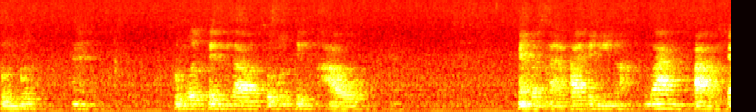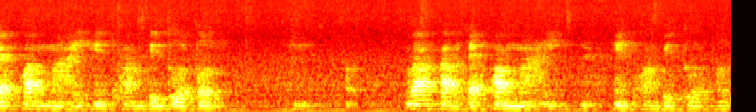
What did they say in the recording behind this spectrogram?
สมมตินะสมมติเป็นเราสมมติเป็นเขาใน ภาษาพระจะมีเนาะว่างเปล่าจากความหมายแห่งความเป็นตัวตน ว่างเปล่าจากความหมายนะแห่งความเป็นตัวตน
